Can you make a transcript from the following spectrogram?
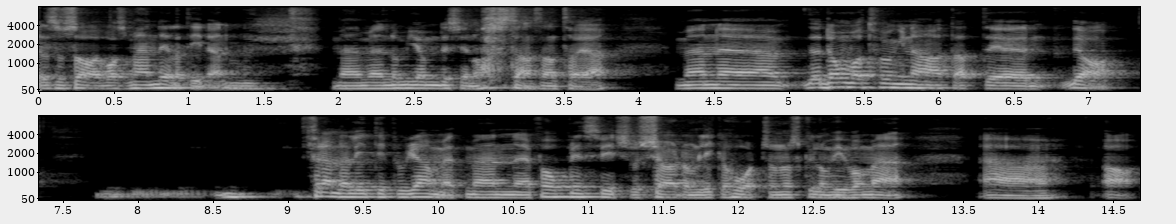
alltså, sa vad som hände hela tiden. Men, men de gömde sig någonstans antar jag. Men eh, de var tvungna att, att eh, ja, förändra lite i programmet. Men eh, förhoppningsvis så kör de lika hårt som de skulle om vi var med. Uh, ja.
